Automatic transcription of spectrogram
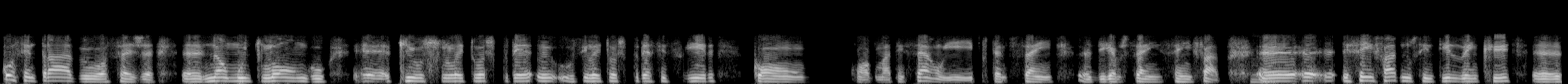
concentrado, ou seja, não muito longo, que os puder, os eleitores pudessem seguir com, com alguma atenção e, portanto, sem, eh, digamos, sem, sem enfado. Uh, uh, sem enfado no sentido em que uh,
